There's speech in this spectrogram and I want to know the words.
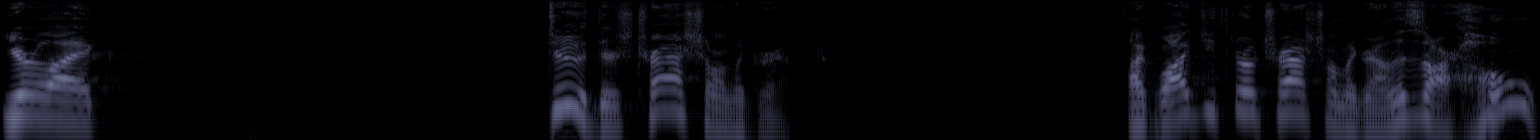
you're like, dude, there's trash on the ground. Like, why'd you throw trash on the ground? This is our home.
